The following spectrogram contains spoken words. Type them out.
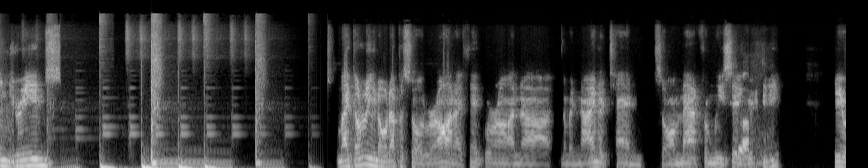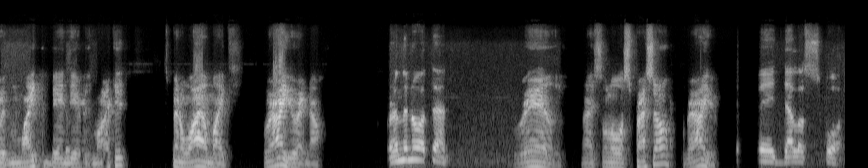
and Dreams. Mike, I don't even know what episode we're on. I think we're on uh, number nine or 10. So I'm Matt from We Say Yeah. Gravy here with Mike, Banderas Market. It's been a while, Mike. Where are you right now? We're in the north end. Really? Nice little espresso. Where are you? Cafe Della Sport.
